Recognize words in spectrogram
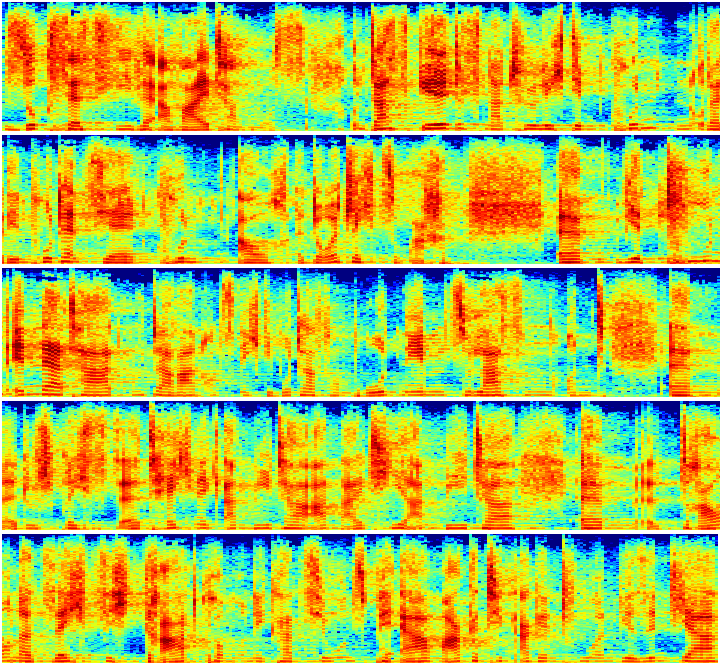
sukzessive erweitern muss. Und das gilt es natürlich dem Kunden oder den potenziellen Kunden auch äh, deutlich zu machen. Ähm, wir tun in der Tat daran, uns nicht die Butter vom Brot nehmen zu lassen. Und ähm, du sprichst äh, Technikanbieter an, IT-Anbieter, ähm, 360 Grad Kommunikations-, PR-, Marketingagenturen. Wir sind ja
